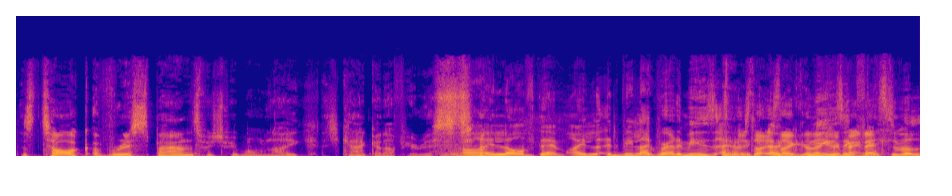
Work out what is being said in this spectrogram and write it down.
There's talk of wristbands, which people won't like, that you can't get off your wrist. Oh, I love them. I, it'd be like we're at a music, It's like- it's like- a music festival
